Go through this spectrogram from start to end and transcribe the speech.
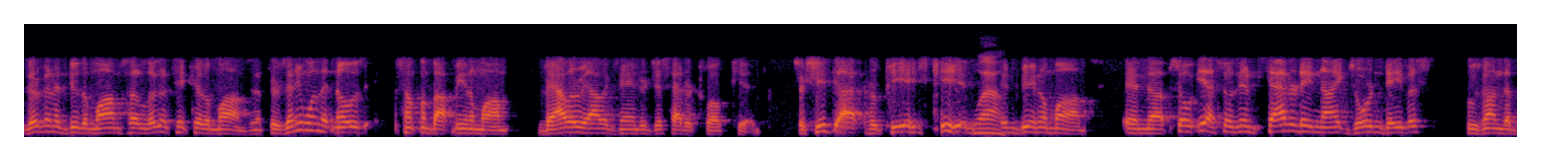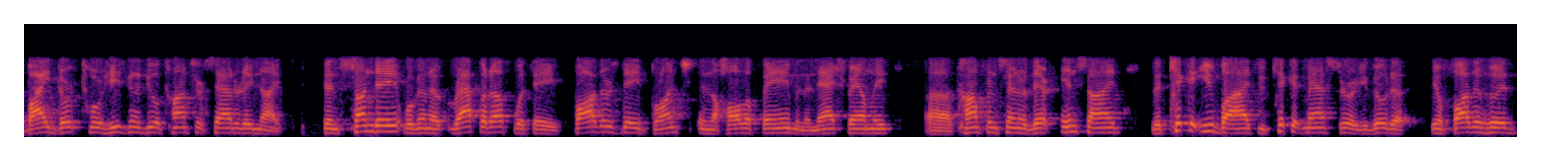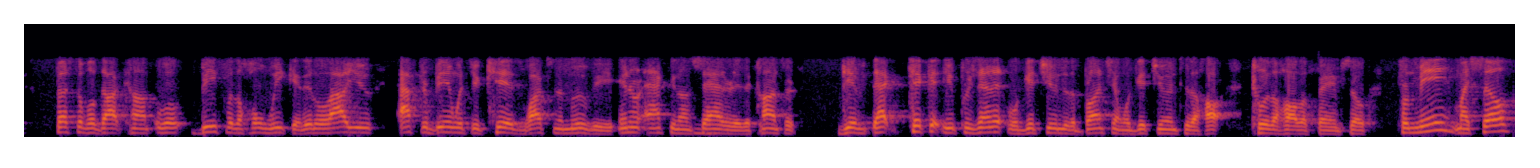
They're going to do the moms huddle. They're going to take care of the moms. And if there's anyone that knows something about being a mom, Valerie Alexander just had her 12th kid. So she's got her PhD in, wow. in being a mom. And uh, so, yeah, so then Saturday night, Jordan Davis, who's on the Buy Dirt Tour, he's going to do a concert Saturday night. Then Sunday, we're going to wrap it up with a Father's Day brunch in the Hall of Fame in the Nash Family uh, Conference Center. There inside. The ticket you buy through Ticketmaster or you go to you know fatherhoodfestival.com will be for the whole weekend. It'll allow you after being with your kids, watching a movie, interacting on Saturday, the concert. Give that ticket you present it, we'll get you into the brunch and we'll get you into the hall, tour of the Hall of Fame. So for me, myself,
